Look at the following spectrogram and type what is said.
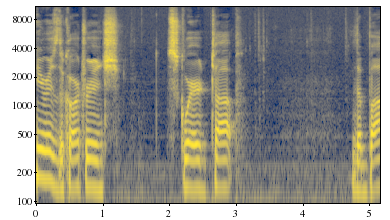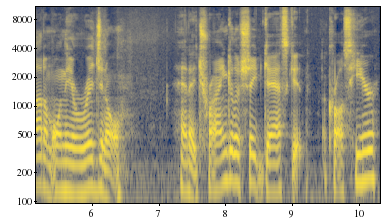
Here is the cartridge, squared top. The bottom on the original had a triangular shaped gasket across here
